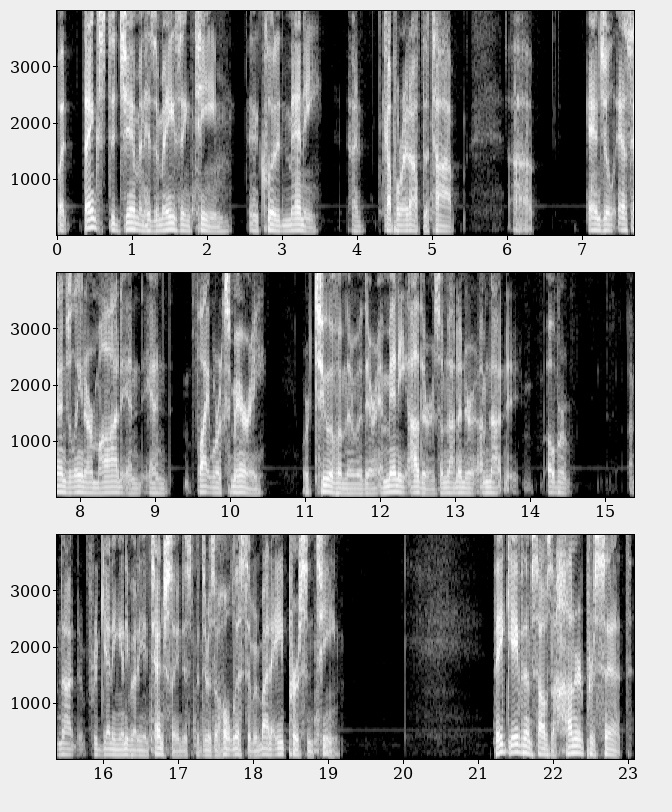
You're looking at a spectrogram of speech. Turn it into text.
But thanks to Jim and his amazing team, included many, a couple right off the top, uh, Angel, S. Angelina Armad and, and Flightworks Mary or two of them that were there, and many others. I'm not under. I'm not over. I'm not forgetting anybody intentionally. Just but there's a whole list of them, about an eight person team. They gave themselves hundred percent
